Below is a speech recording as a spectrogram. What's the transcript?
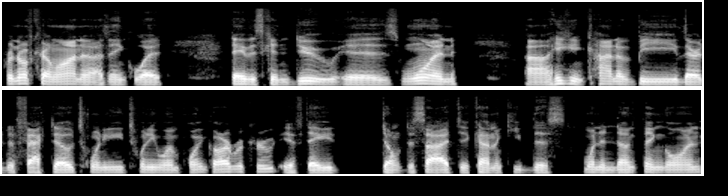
For North Carolina, I think what Davis can do is one, uh, he can kind of be their de facto 20, 21 point guard recruit if they don't decide to kind of keep this one and dunk thing going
